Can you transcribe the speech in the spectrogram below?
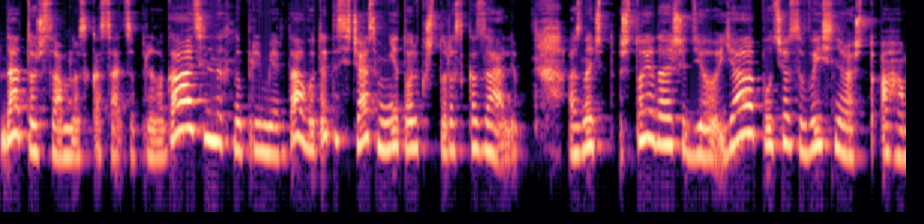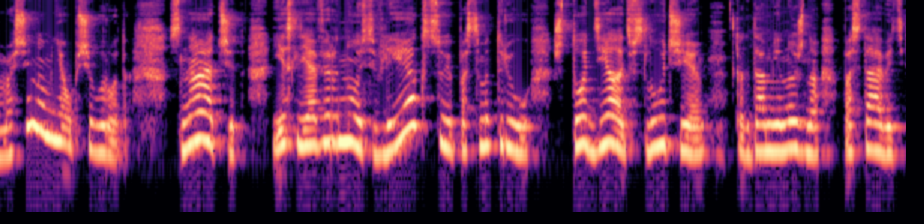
Да, то же самое у нас касается прилагательных, например. Да, вот это сейчас мне только что рассказали. А значит, что я дальше делаю? Я, получается, выясняю, что, ага, машина у меня общего рода. Значит, если я вернусь в лекцию и посмотрю, что делать в случае, когда мне нужно поставить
